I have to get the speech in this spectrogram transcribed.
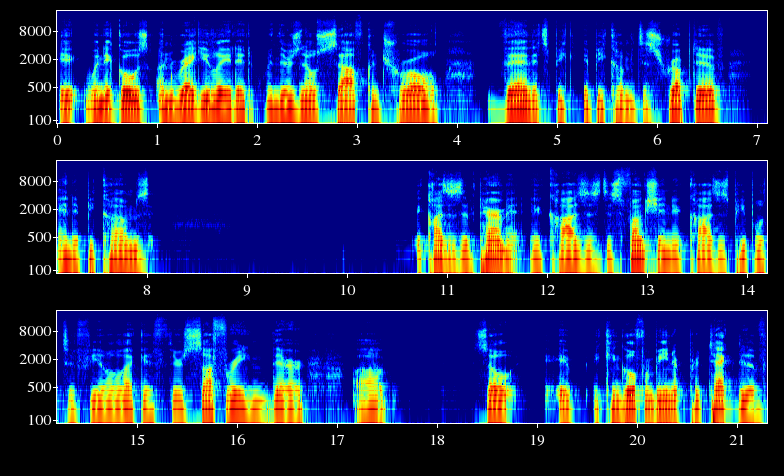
it, when it goes unregulated, when there's no self control, then it's be, it becomes disruptive and it becomes it causes impairment it causes dysfunction it causes people to feel like if they're suffering they're uh, so it, it can go from being a protective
